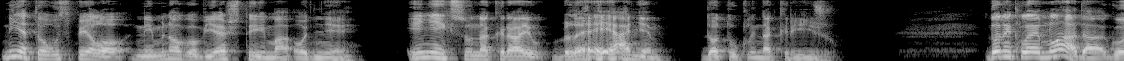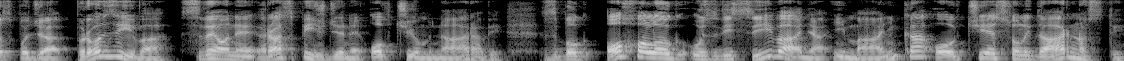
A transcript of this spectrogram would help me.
Nije to uspjelo ni mnogo vještima od nje i njih su na kraju blejanjem dotukli na križu. Donekle mlada gospođa proziva sve one raspižđene ovčijom naravi, zbog oholog uzvisivanja i manjka ovčije solidarnosti.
